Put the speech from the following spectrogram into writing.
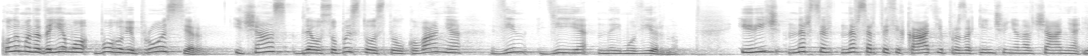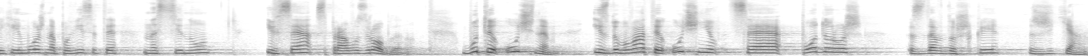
Коли ми надаємо Богові простір і час для особистого спілкування, він діє неймовірно. І річ не в сертифікаті про закінчення навчання, який можна повісити на стіну, і все справу зроблено. Бути учнем і здобувати учнів це подорож здавдошки з життя.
